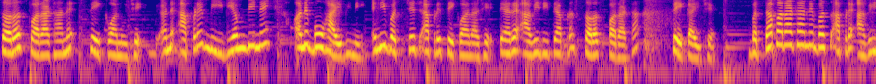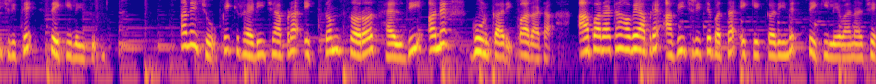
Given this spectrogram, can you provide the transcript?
સરસ પરાઠાને શેકવાનું છે, અને આપણે મીડિયમ બી નહીં અને બહુ હાઈ બી નહીં, એની વચ્ચે જ આપણે શેકવાના છે, ત્યારે આવી રીતે આપણા સરસ પરાઠા શેકાય છે. બધા પરાઠાને બસ આપણે આવી જ રીતે શેકી લઈશું. અને જો કંઈક રેડી છે આપણા એકદમ સરસ હેલ્ધી અને ગુણકારી પરાઠા આ પરાઠા હવે આપણે આવી જ રીતે બધા એક એક કરીને શેકી લેવાના છે.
